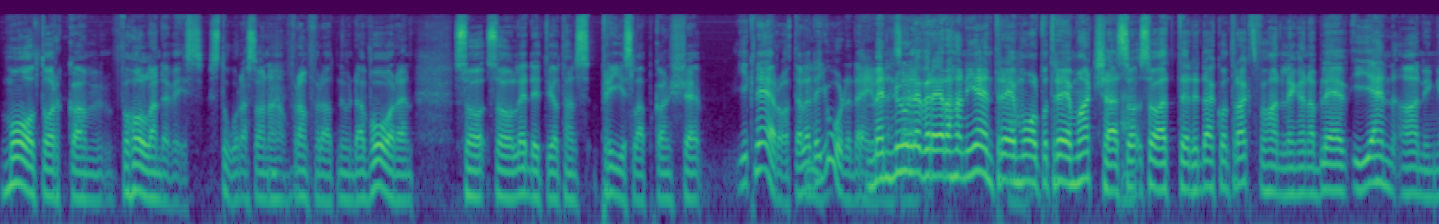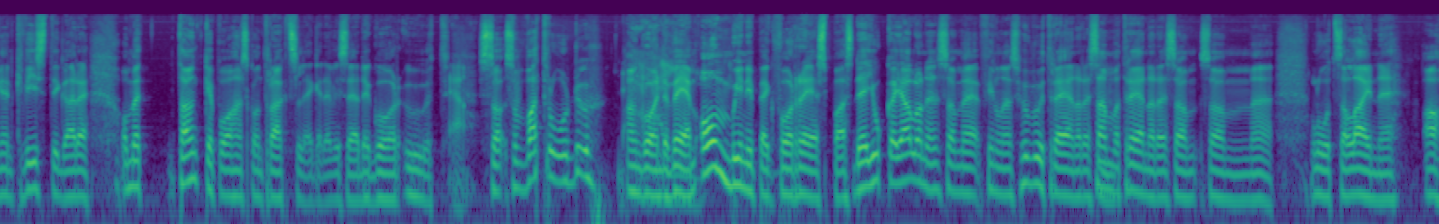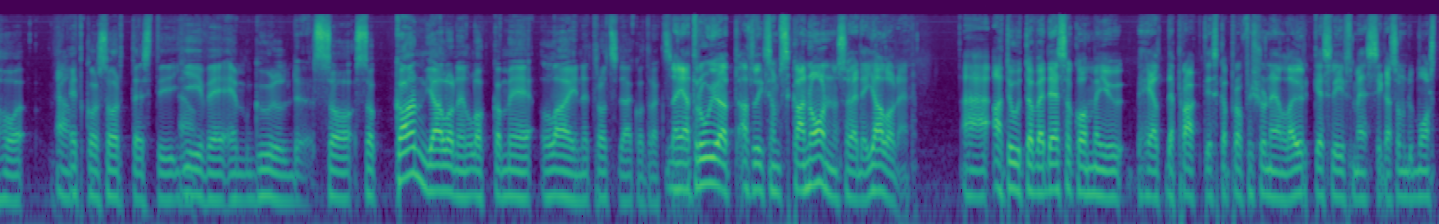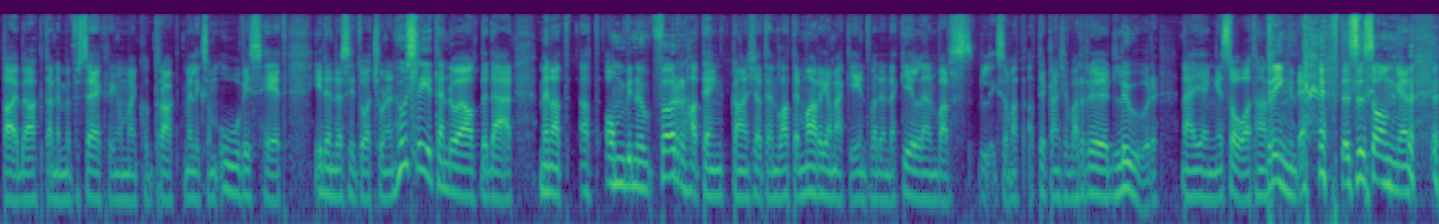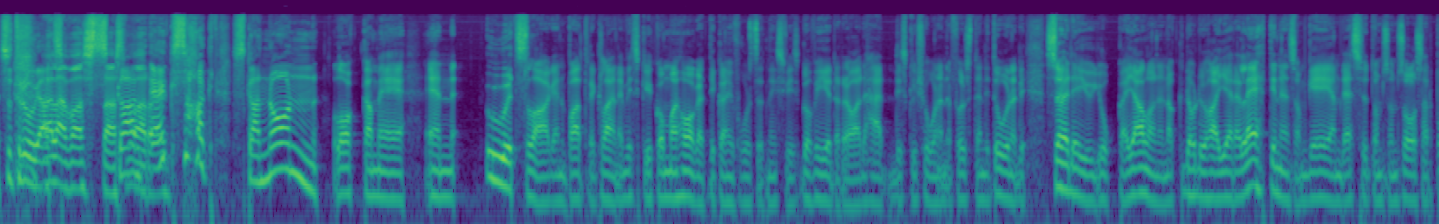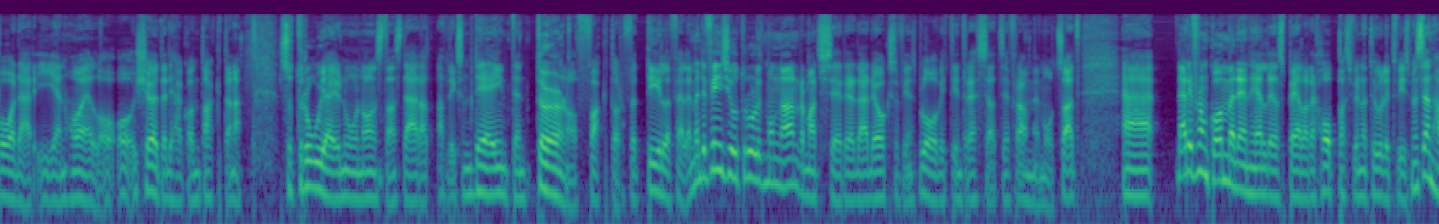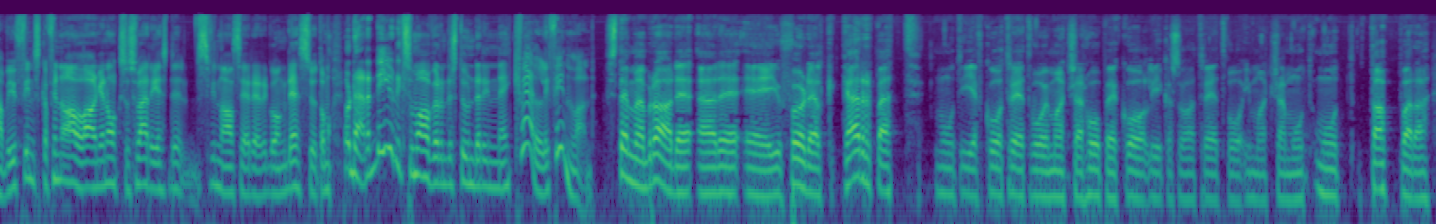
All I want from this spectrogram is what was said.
måltorka förhållandevis stora sådana, mm. framförallt nu under våren, så, så ledde till att hans prislapp kanske gick neråt, eller det mm. gjorde det. det Men nu levererar han igen tre mål på tre matcher, så, så att de där kontraktsförhandlingarna blev igen aningen kvistigare. Och med tanke på hans kontraktsläge, det vill säga det går ut. Ja. Så, så vad tror du angående Nej. VM? Om Winnipeg får respass, det är Jukka Jalonen som är Finlands huvudtränare, samma mm. tränare som, som uh, Lutsa Laine Aho ja. ett konsorttest i ja. JVM-guld, så, så kan Jalonen locka med Line trots det här kontraktet? Nej, jag tror ju att, att liksom ska någon så är det Jalonen. Uh, att utöver det så kommer ju helt det praktiska, professionella, yrkeslivsmässiga som du måste ta i beaktande med försäkring med kontrakt, med liksom ovisshet i den där situationen. Hur sliten du är allt det där, men att, att om vi nu förr har tänkt kanske att en Latte Marjamäki inte var den där killen vars, liksom att, att det kanske var röd lur när gänget såg att han ringde efter säsongen, så tror jag att... Eller Vasta ska, Exakt! Ska någon locka med en utslagen Patrik Laine, vi ska ju komma ihåg att de kan ju fortsättningsvis gå vidare och den här diskussionen är fullständigt onödig, så är det ju Jukka Jalonen och då du har Jere Lehtinen som GM dessutom som såsar på där i NHL och, och sköter de här kontakterna, så tror jag ju nog någonstans där att, att liksom det är inte en turn-off-faktor för tillfället. Men det finns ju otroligt många andra matchserier där det också finns blåvitt intresse att se fram emot. Så att äh, Därifrån kommer det en hel del spelare, hoppas vi naturligtvis. Men sen har vi ju finska finallagen också, Sveriges finalserier igång dessutom. Och där är det ju liksom avgörande stunder inne ikväll i Finland. Stämmer bra. Det är, det är ju fördel Kärpät mot IFK 3-2 i matcher, HPK likaså har 3-2 i matcher mot, mot Tappara.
